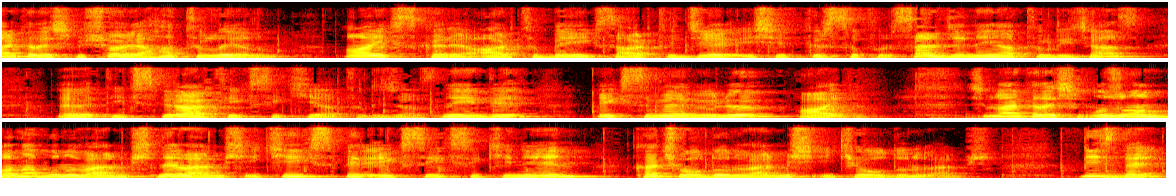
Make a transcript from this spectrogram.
arkadaşım şöyle hatırlayalım. ax kare artı bx artı c eşittir 0. Sence neyi hatırlayacağız? Evet x1 artı x2'yi hatırlayacağız. Neydi? Eksi b bölü a'ydı. Şimdi arkadaşım o zaman bana bunu vermiş. Ne vermiş? 2x1 eksi x2'nin kaç olduğunu vermiş? 2 olduğunu vermiş. Biz de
